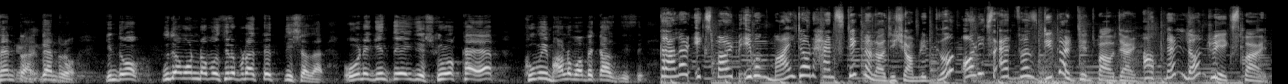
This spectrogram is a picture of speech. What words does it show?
সেন্টার কেন্দ্র। কিন্তু পূজা মণ্ডপ ছিল প্রায় তেত্রিশ হাজার। ওখানে কিন্তু এই যে সুরক্ষা অ্যাপ খুবই ভালোভাবে কাজ দিছে। কালার এক্সপার্ট এবং মাইল্ড অন হ্যান্ডস টেকনোলজি সমৃদ্ধ অরিক্স অ্যাডভান্স ডিটারজেন্ট পাউডার আপনার লন্ড্রি এক্সপার্ট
